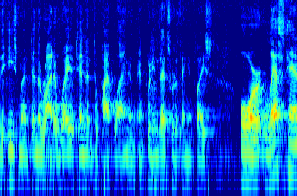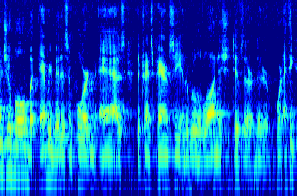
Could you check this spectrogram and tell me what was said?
the easement and the right of way attendant to pipeline and, and, putting that sort of thing in place, or less tangible but every bit as important as the transparency and the rule of law initiatives that are, that are important. I think,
